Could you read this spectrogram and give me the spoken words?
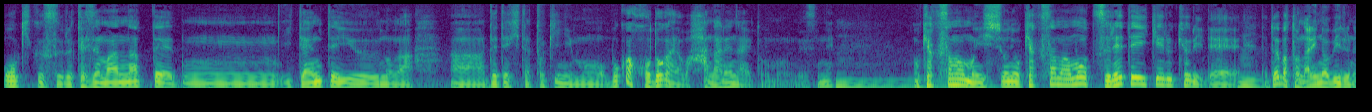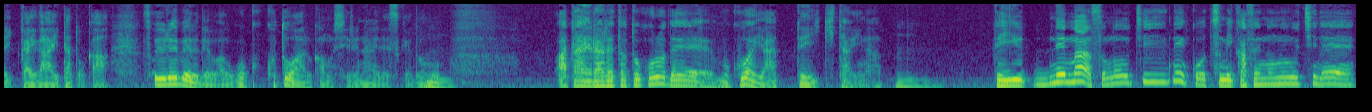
大きくする手狭になってうん移転っていうのがあー出てきた時にも僕は保土ヶ谷は離れないと思うんですね。お客様も一緒にお客様も連れて行ける距離で、うん。例えば隣のビルの1階が空いたとかそういうレベルでは動くことはあるかもしれないですけど、うん。与えられたところで僕はやっていきたいな。っうん。ていうでまあそのうちねこう積み重ねのうちで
